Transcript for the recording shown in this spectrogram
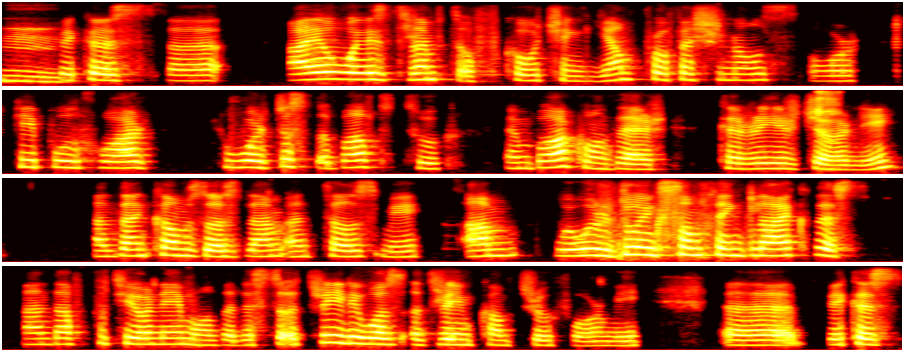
mm. because uh, I always dreamt of coaching young professionals or people who are who were just about to embark on their career journey. And then comes Özlem and tells me, um, we were doing something like this. And I've put your name on the list. So it really was a dream come true for me uh, because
